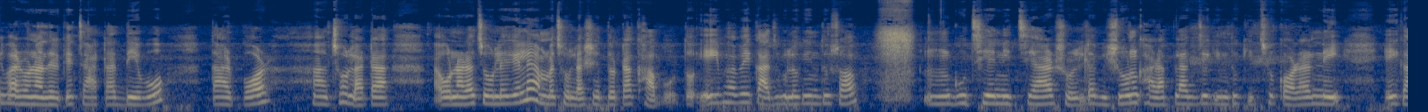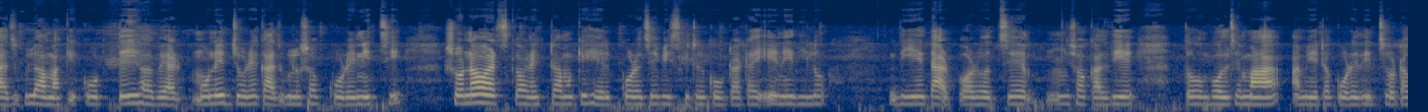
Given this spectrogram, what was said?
এবার ওনাদেরকে চাটা দেব। তারপর ছোলাটা, ওনারা চলে গেলে আমরা ছোলা সেদ্ধটা খাব। তো এইভাবে কাজগুলো কিন্তু সব গুছিয়ে নিচ্ছে। আর শরীরটা ভীষণ খারাপ লাগছে, কিন্তু কিছু করার নেই। এই কাজগুলো আমাকে করতেই হবে। আর মনের জোরে কাজগুলো সব করে নিচ্ছি। সোনাও আজকে অনেকটা আমাকে হেল্প করেছে, বিস্কিটের কৌটাটা এনে দিল। দিয়ে তারপর হচ্ছে সকাল দিয়ে তো বলছে, মা, আমি এটা করে দিচ্ছি, ওটা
